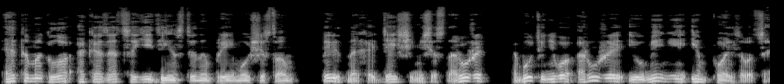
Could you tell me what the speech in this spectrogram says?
Это могло оказаться единственным преимуществом перед находящимися снаружи будь у него оружие и умение им пользоваться.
